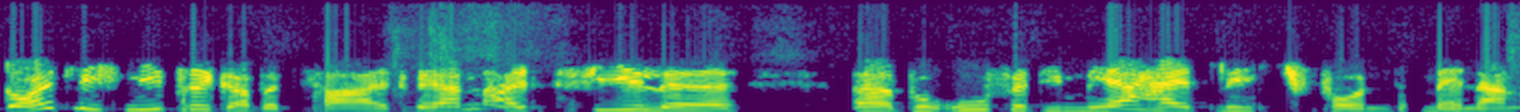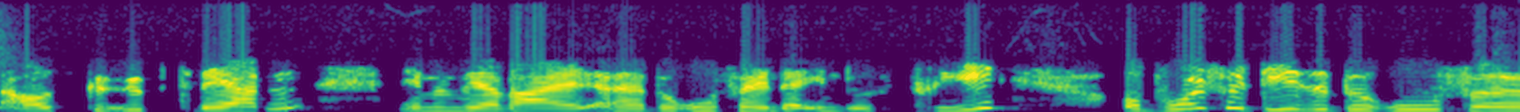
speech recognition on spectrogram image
deutlich niedriger bezahlt werden als viele äh, Berufe, die mehrheitlich von Männern ausgeübt werden. Nehmen wir mal äh, Berufe in der Industrie. Obwohl für diese Berufe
